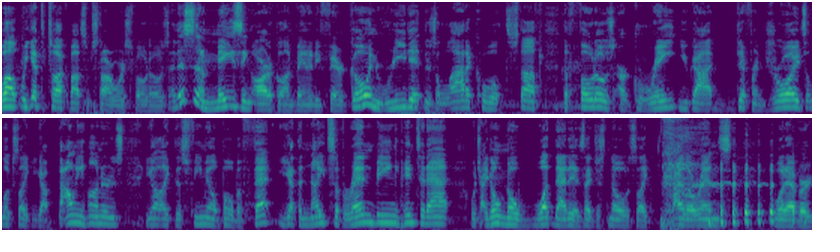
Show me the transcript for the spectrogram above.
Well, we get to talk about some Star Wars photos, and this is an amazing article on Vanity Fair. Go and read it. There's a lot of cool stuff. The photos are great. You got different droids. It looks like you got bounty hunters. You got like this female Boba Fett. You got the Knights of Ren being hinted at, which I don't know what that is. I just know it's like Kylo Ren's whatever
